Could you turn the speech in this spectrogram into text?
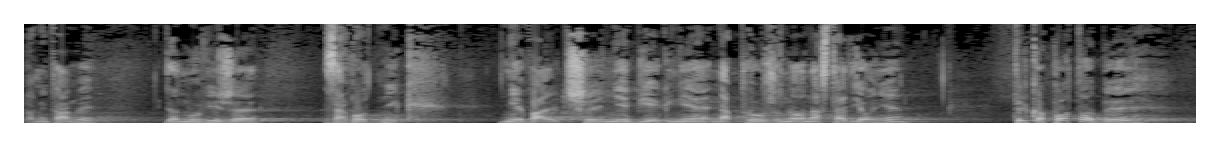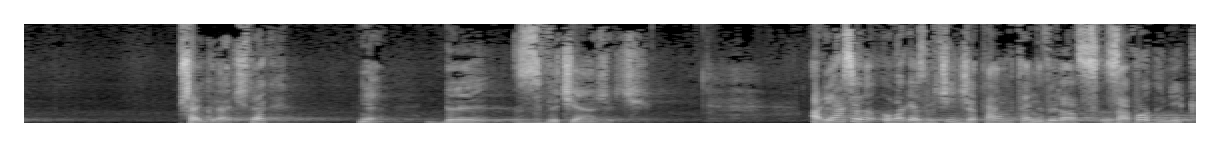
Pamiętamy? Gdy on mówi, że zawodnik nie walczy, nie biegnie na próżno na stadionie, tylko po to, by przegrać, tak? Nie, by zwyciężyć. Ale ja chcę uwagę zwrócić, że tam ten wyraz zawodnik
